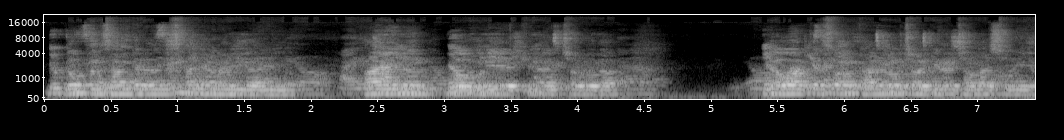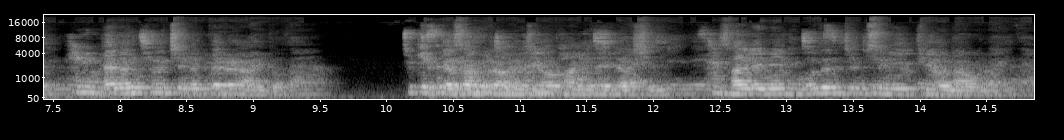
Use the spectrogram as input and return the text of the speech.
높은 산들은 사냥을 위하며 바위는 너구리의 피난처로다 여호와께서 달로 절기를 정하시며 해는 그치는 때를 알도다. 주께서 흑암을 지어 밤이 되게 하시니 살림이 모든 짐승이 기어나오나이다.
